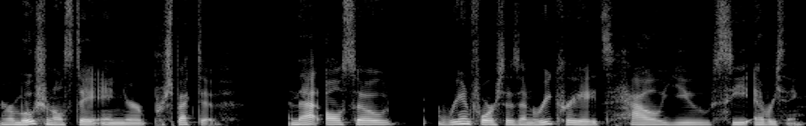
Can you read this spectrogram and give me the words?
your emotional state and your perspective. And that also reinforces and recreates how you see everything,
